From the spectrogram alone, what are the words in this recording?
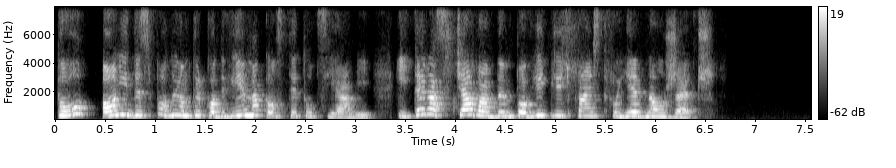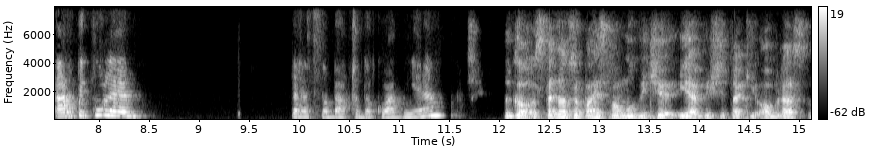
tu oni dysponują tylko dwiema konstytucjami. I teraz chciałabym powiedzieć Państwu jedną rzecz. Artykule, teraz zobaczę dokładnie. Tylko z tego, co Państwo mówicie, jawi się taki obraz,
